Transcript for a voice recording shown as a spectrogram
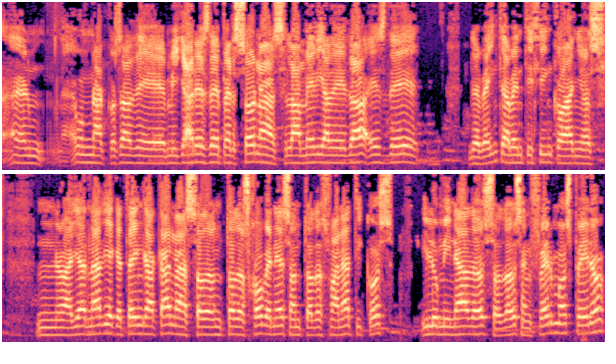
em, una cosa de millares de personas, la media de edad es de, de 20 a 25 años. No haya nadie que tenga canas, son todos jóvenes, son todos fanáticos, iluminados, o dos enfermos, pero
